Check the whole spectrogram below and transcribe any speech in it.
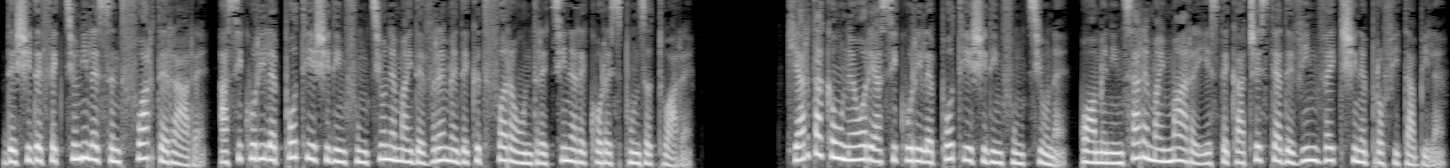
Deși defecțiunile sunt foarte rare, asicurile pot ieși din funcțiune mai devreme decât fără o întreținere corespunzătoare. Chiar dacă uneori asicurile pot ieși din funcțiune, o amenințare mai mare este că acestea devin vechi și neprofitabile.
